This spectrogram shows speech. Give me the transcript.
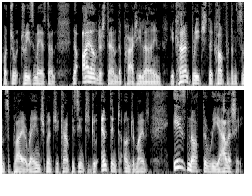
what Ther- Theresa May has done. Now, I understand the party line. You can't breach the confidence and supply arrangement. You can't be seen to do anything to undermine it. Is not the reality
